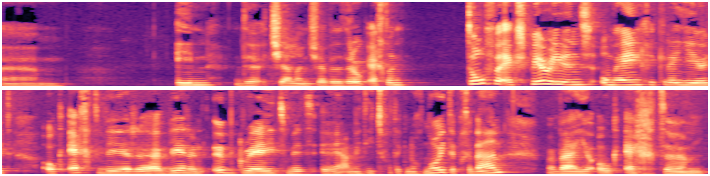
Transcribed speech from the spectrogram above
um, in de challenge. We hebben er ook echt een toffe experience omheen gecreëerd. Ook echt weer, uh, weer een upgrade met, uh, ja, met iets wat ik nog nooit heb gedaan. Waarbij je ook echt um,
